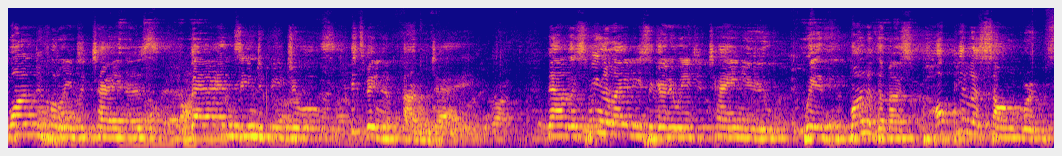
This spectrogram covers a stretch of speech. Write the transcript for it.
wonderful entertainers, bands, individuals. It's been a fun day. Now, the Swingaleles are going to entertain you with one of the most popular song groups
